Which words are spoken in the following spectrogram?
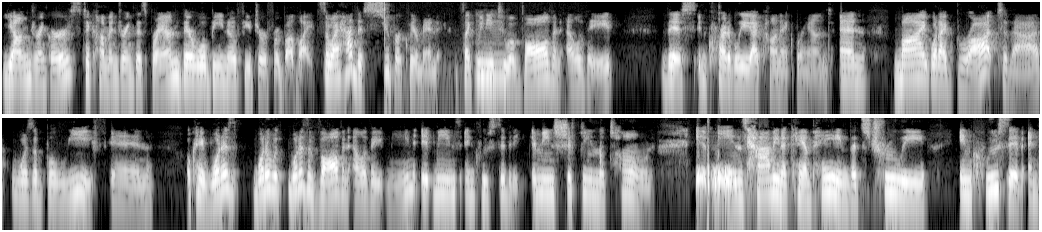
young drinkers to come and drink this brand, there will be no future for Bud Light. So I had this super clear mandate. It's like we mm-hmm. need to mm-hmm. evolve and elevate this incredibly iconic brand. And my what I brought to that was a belief in okay, what is what do, what does evolve and elevate mean? It means inclusivity. It means shifting the tone. It means having a campaign that's truly inclusive and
